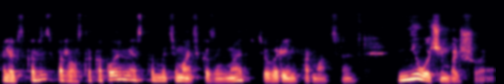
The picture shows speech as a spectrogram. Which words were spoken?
Олег, скажите, пожалуйста, какое место математика занимает в теории информации? Не очень большое.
